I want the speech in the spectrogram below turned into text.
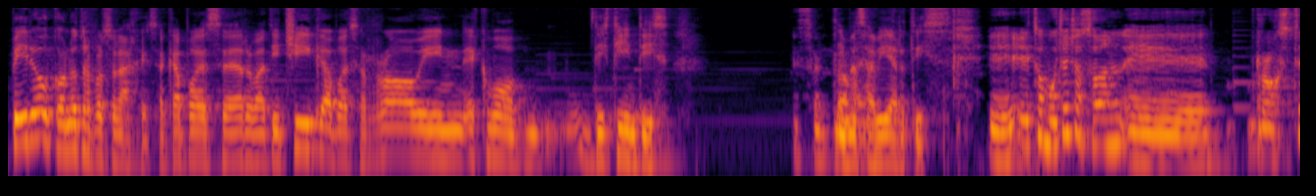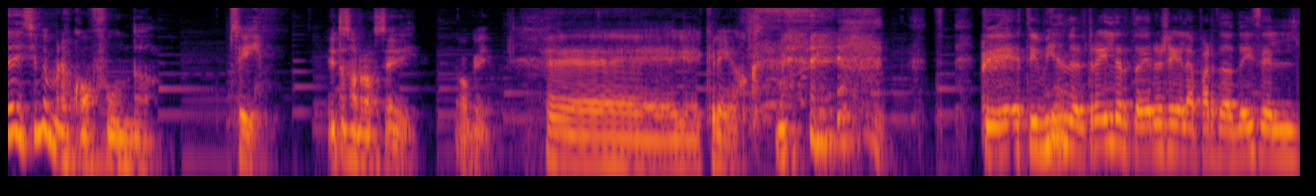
pero con otros personajes. Acá puede ser Batichica, puede ser Robin, es como distintis más abiertis. Eh, estos muchachos son eh, Rocksteady, siempre me los confundo. Sí, Estos son Rocksteady. Ok. eh, creo. Estoy- viendo el trailer, todavía no llegué a la parte donde dice el,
